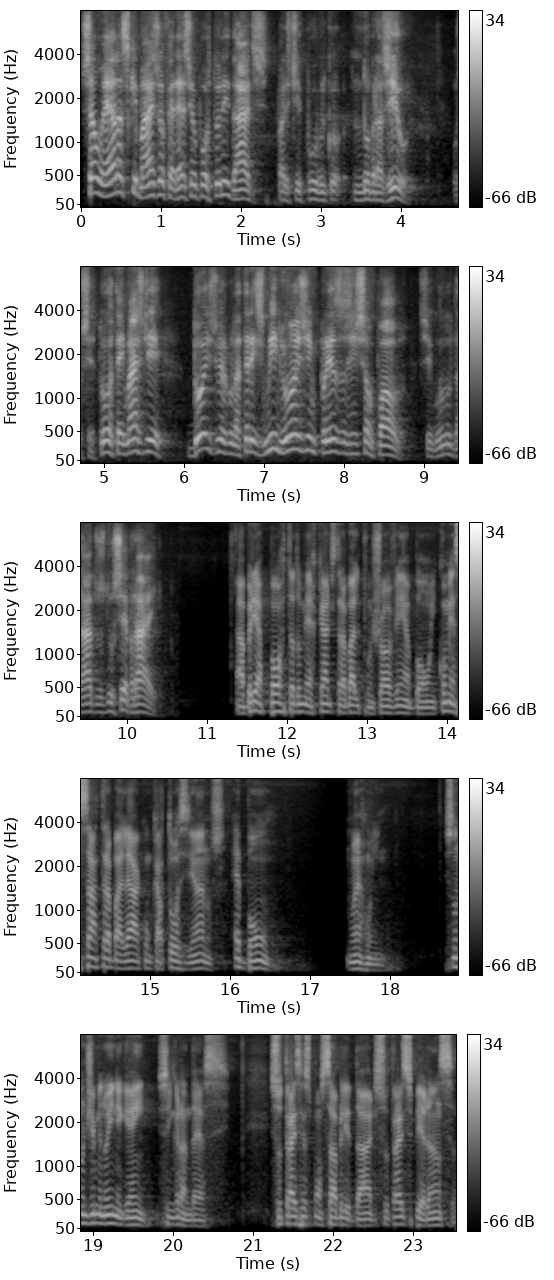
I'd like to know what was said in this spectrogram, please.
São elas que mais oferecem oportunidades para este público no Brasil. O setor tem mais de 2,3 milhões de empresas em São Paulo, segundo dados do Sebrae. Abrir a porta do mercado de trabalho para um jovem é bom. E começar a trabalhar com 14 anos é bom, não é ruim. Isso não diminui ninguém, isso engrandece. Isso traz responsabilidade, isso traz esperança.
